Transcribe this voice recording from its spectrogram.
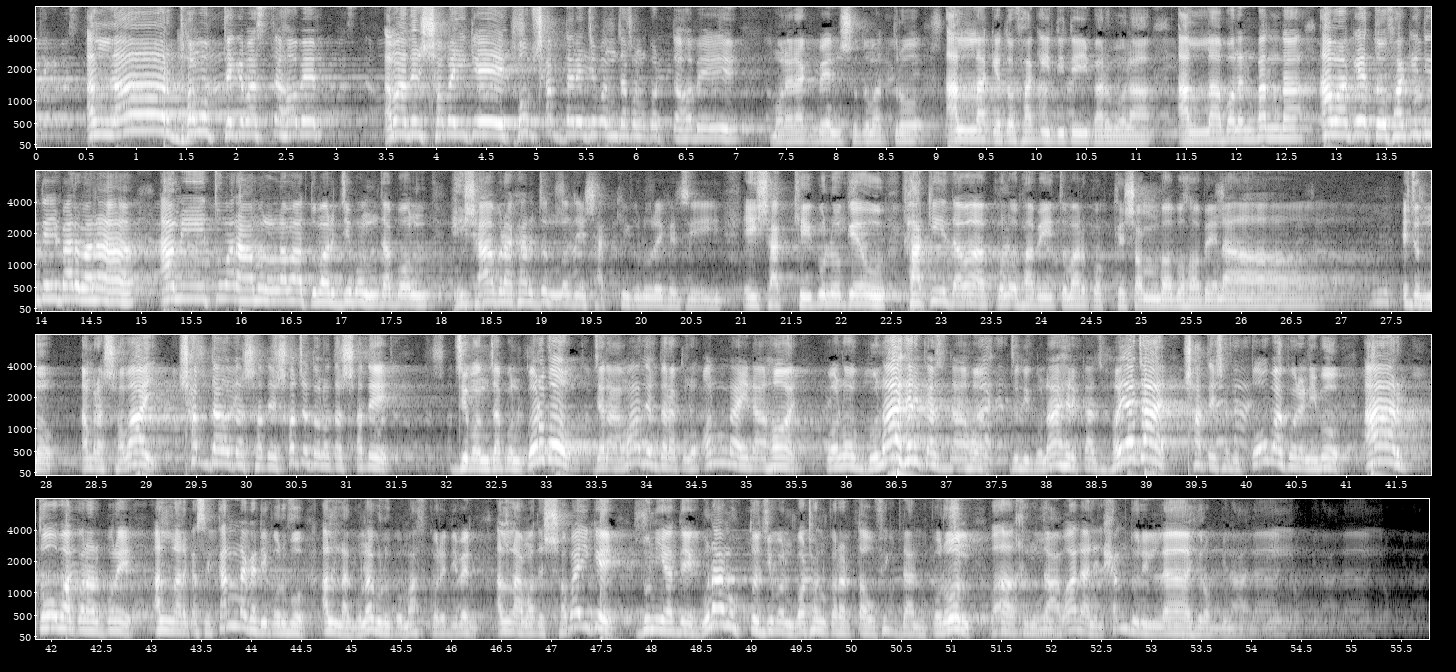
আল্লাহর ধমক থেকে বাঁচতে হবে আমাদের সবাইকে খুব সাবধানে জীবন যাপন করতে হবে। মনে রাখবেন, শুধুমাত্র আল্লাহকে তো ফাঁকি দিতেই পারব না। আল্লাহ বলেন, বান্দা, আমাকে তো ফাঁকি দিতেই পারবা না। আমি তোমার আমল নামা, তোমার জীবন যাপন হিসাব রাখার জন্য যে সাক্ষীগুলো রেখেছি, এই সাক্ষীগুলোকেও ফাঁকি দেওয়া কোনোভাবেই তোমার পক্ষে সম্ভব হবে না। এজন্য আমরা সবাই সাবধানতার সাথে, সচেতনতার সাথে জীবন যাপন করব যেন আমাদের দ্বারা কোনো অন্যায় না হয়, কোন গুনাহের কাজ না হয়। যদি গুনাহের কাজ হয়ে যায়, সাথে সাথে তৌবা করে নিব। আর তৌবা করার পরে আল্লাহর কাছে কান্নাকাটি করব। আল্লাহ গুনাহগুলোকে মাফ করে দিবেন। আল্লাহ আমাদের সবাইকে দুনিয়াতে গুনাহমুক্ত জীবন গঠন করার তৌফিক দান করুন। ওয়া আখিরু দাওয়ানা আলহামদুলিল্লাহি রাব্বিল আলামিন।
